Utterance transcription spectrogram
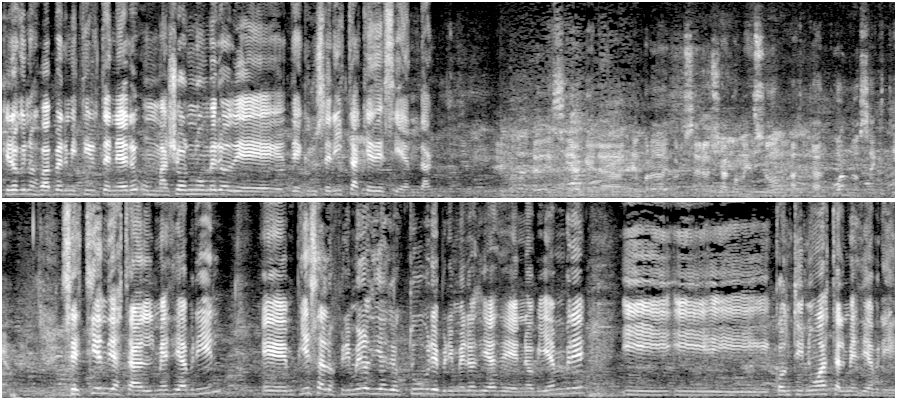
creo que nos va a permitir tener un mayor número de, de cruceristas que desciendan. Usted decía que la temporada de cruceros ya comenzó, ¿hasta cuándo se extiende? Se extiende hasta el mes de abril, eh, empieza los primeros días de octubre, primeros días de noviembre y, continúa hasta el mes de abril.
